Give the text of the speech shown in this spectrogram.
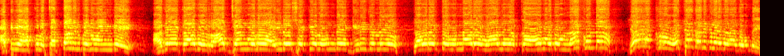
అటవీ హక్కుల చట్టానికి భిన్నమైంది. అదే కాదు రాజ్యాంగంలో ఐదో షెడ్యూల్ ఉంది. గిరిజనులు ఎవరైతే ఉన్నారో వాళ్ళ యొక్క ఆమోదం లేకుండా ఏ ఒక్కరు వచ్చేదానికి లేదనేది ఉంది.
